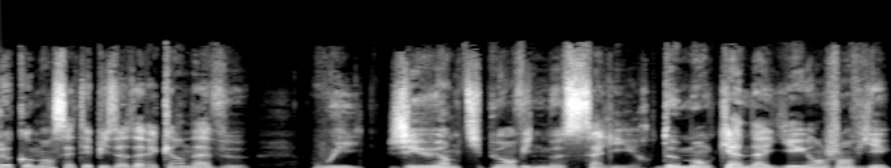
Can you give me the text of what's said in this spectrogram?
Je commence cet épisode avec un aveu. Oui, j'ai eu un petit peu envie de me salir, de m'encanailler en janvier.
